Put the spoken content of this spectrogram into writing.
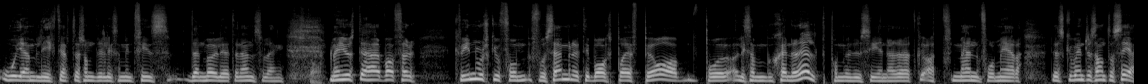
ojämlikt eftersom det liksom inte finns den möjligheten än så länge. Men just det här varför kvinnor skulle få, få sämre tillbaks på FPA på, liksom generellt på mediciner, att, att män får mera. Det skulle vara intressant att se.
